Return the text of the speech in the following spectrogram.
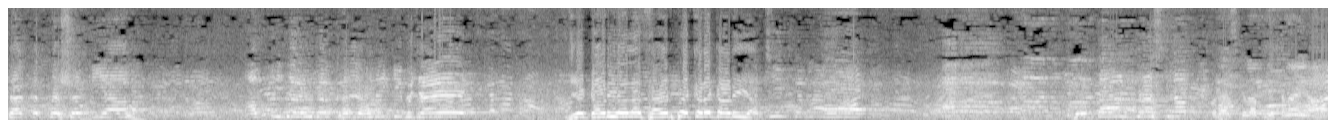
ताकत को शो किया। अब इधर उधर खड़े होने की बजाय ये गाड़ी वाला साइड पे करे गाड़ी यार। अचीव करना है। Multan press club. Press club कितना यहाँ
